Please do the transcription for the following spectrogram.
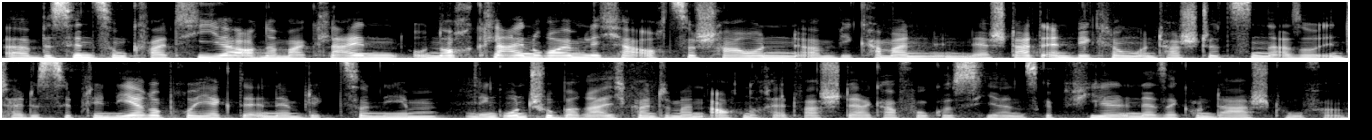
äh, bis hin zum Quartier, auch noch mal klein, noch kleinräumlicher auch zu schauen, äh, wie kann man in der Stadtentwicklung unterstützen, also interdisziplinäre Projekte in den Blick zu nehmen. Den Grundschulbereich könnte man auch noch etwas stärker fokussieren. Es gibt viel in der Sekundarstufe.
